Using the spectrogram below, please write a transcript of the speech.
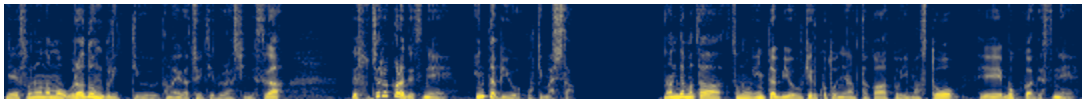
で、その名も裏どんぐりっていう名前がついているらしいんですが、で、そちらからですね、インタビューを受けました。なんでまたそのインタビューを受けることになったかと言いますと、えー僕がですね、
